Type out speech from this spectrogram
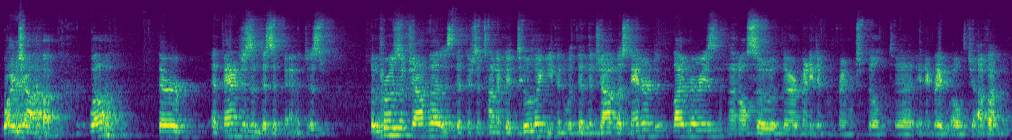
Why Java? Well, there are advantages and disadvantages. The pros of Java is that there's a ton of good tooling, even within the Java standard libraries, and then also there are many different frameworks built to integrate well with Java.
